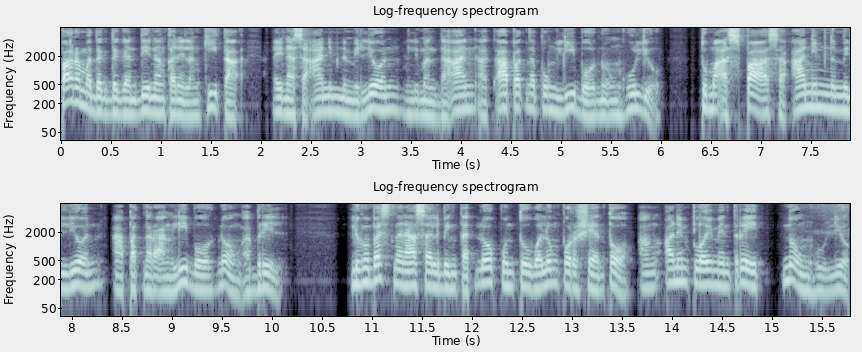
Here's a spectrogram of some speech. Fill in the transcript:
para madagdagan din ang kanilang kita ay nasa 6 na milyon 500 at 40 libo noong Hulyo, tumaas pa sa 6 na milyon 400 libo noong Abril. Lumabas na nasa 13.8% ang unemployment rate noong Hulyo.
